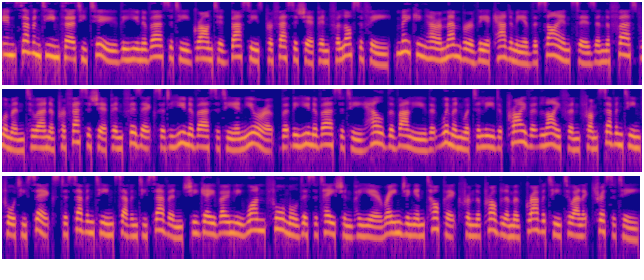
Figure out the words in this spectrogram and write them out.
In 1732 the university granted Bassi's professorship in philosophy, making her a member of the Academy of the Sciences and the first woman to earn a professorship in physics at a university in Europe but the university held the value that women were to lead a private life and from 1746 to 1777 she gave only one formal dissertation per year ranging in topic from the problem of gravity to electricity.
